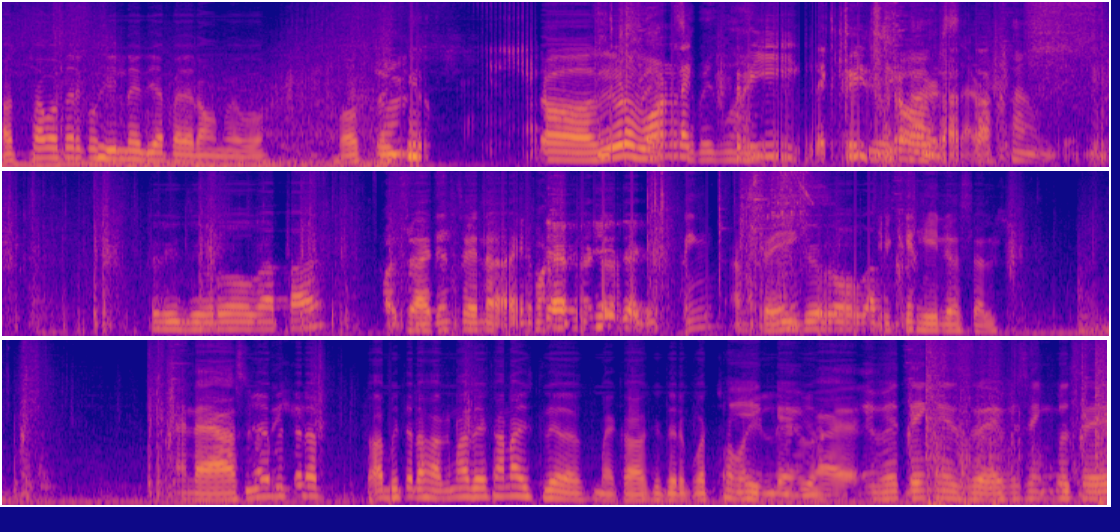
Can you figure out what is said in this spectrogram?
अच्छा वो तेरे को हील नहीं दिया पहले राउंड में वो। बहुत सही। आह we want like three, like three zero होगा था। थ्री ज़ीरो होगा था। Also, I didn't say no, I didn't Jackie, want to say Jackie. nothing. I'm saying zero होगा you can heal yourself. And I asked मैं for अभी the तेरा अभी तेरा हगना देखा ना इसलिए मैं कहा कि तेरे को अच्छा वो हील नहीं दिया Everything is every single say,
